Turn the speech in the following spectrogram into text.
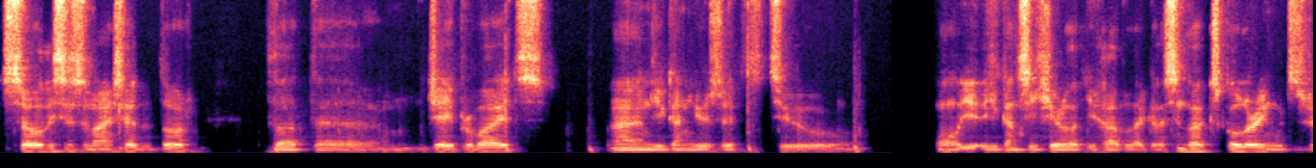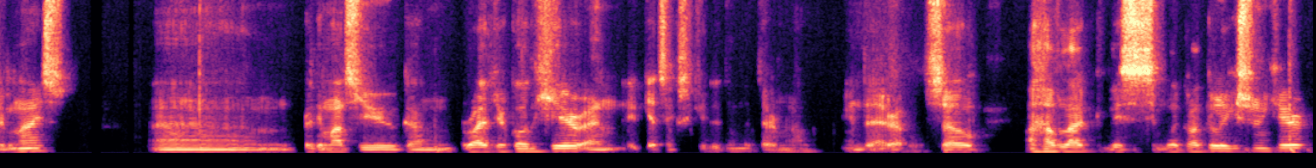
So this is a nice editor that um, J provides, and you can use it to, well, you, you, can see here that you have like a syntax coloring, which is really nice. And pretty much you can write your code here and it gets executed in the terminal in the REPL. So I have like this simple calculation here.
